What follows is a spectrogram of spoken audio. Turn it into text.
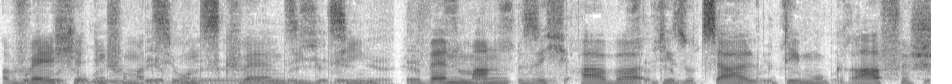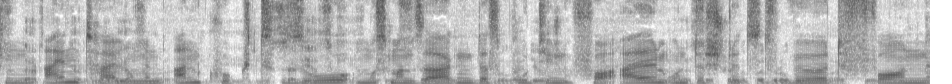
welche Informationsquellen sie beziehen. Wenn man sich aber die sozialdemografischen Einteilungen anguckt, so muss man sagen, dass Putin vor allem unterstützt wird von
